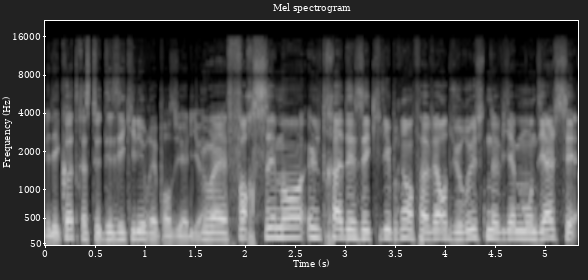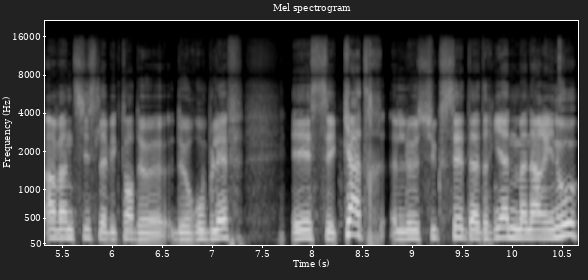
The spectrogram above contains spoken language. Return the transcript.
mais les cotes restent déséquilibrées pour duel. Ouais, forcément ultra déséquilibré en faveur du Russe, 9e mondial. C'est 1,26 la victoire de, de Rublev et c'est 4 le succès d'Adrian Manarino.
